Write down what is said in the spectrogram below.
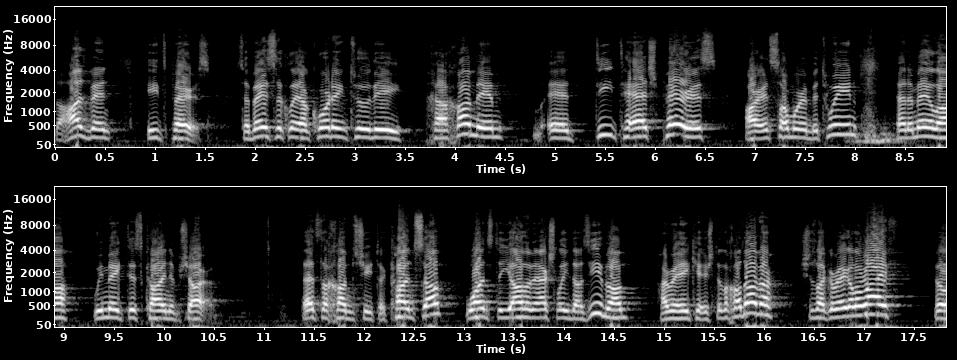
the husband eats pears. So basically, according to the chachamim, detached pears are somewhere in between, and a mela, we make this kind of pshara. That's the cham shita. Kansa, once the yavam actually does ibam, Harei kish to the chadavar. She's like a regular wife. But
